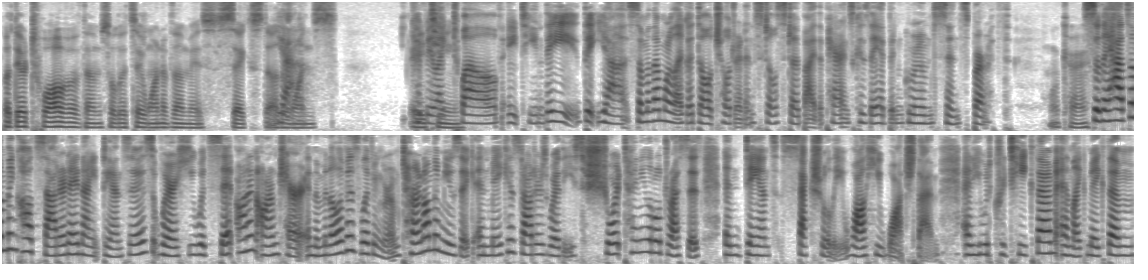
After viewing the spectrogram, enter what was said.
but there are 12 of them, so let's say one of them is 6, the other Yeah. one's could be like 18. 12 18 they, they yeah some of them were like adult children and still stood by the parents because they had been groomed since birth okay. so they had something called saturday night dances where he would sit on an armchair in the middle of his living room turn on the music and make his daughters wear these short tiny little dresses and dance sexually while he watched them and he would critique them and like make them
